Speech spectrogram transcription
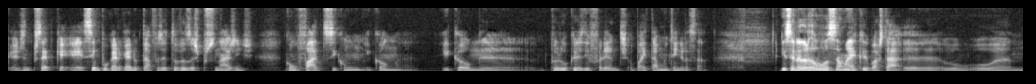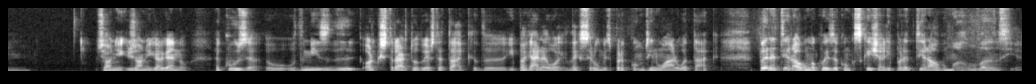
a gente percebe que é sempre o Gargano que está a fazer todas as personagens com fatos e com, e com, uh, e com uh, perucas diferentes. Opa, está muito engraçado. E a cena da revelação é que, basta, uh, o, o um, Johnny, Johnny Gargano acusa o, o Demise de orquestrar todo este ataque de, e pagar a Dexter Lumis para continuar o ataque para ter alguma coisa com que se queixar e para ter alguma relevância.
